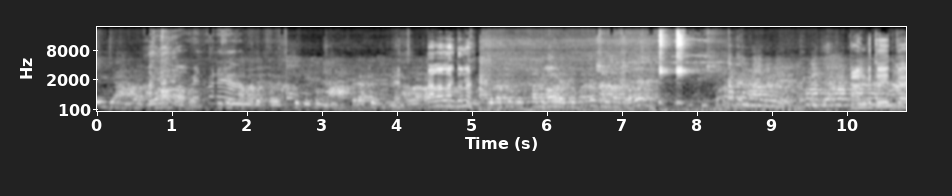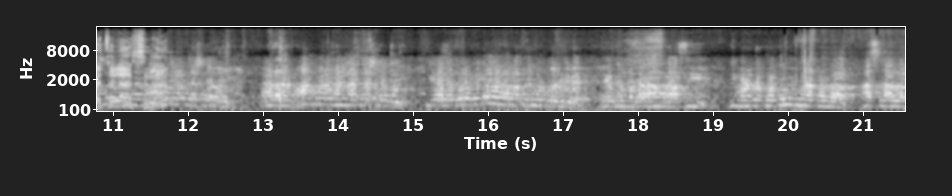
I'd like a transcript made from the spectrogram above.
এই আমরা করে করি। আছে মাফ ফেরাতে এ, তালা লাগতো না কাঙ্ক্ষিত ঈদগাহে চলে আসছিলাম জীবনে তো কত গুণা করলাম আজকে আল্লাহ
